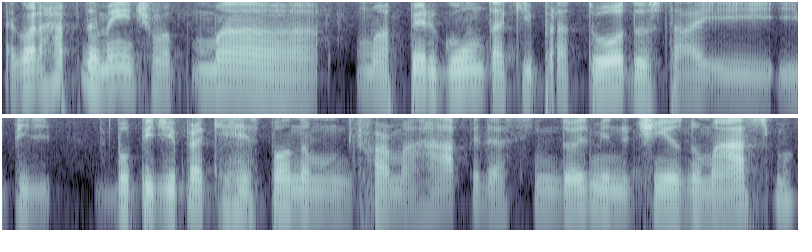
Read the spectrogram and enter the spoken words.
Agora, rapidamente, uma, uma, uma pergunta aqui para todos, tá? E, e pedi, vou pedir para que respondam de forma rápida, assim, dois minutinhos no máximo.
